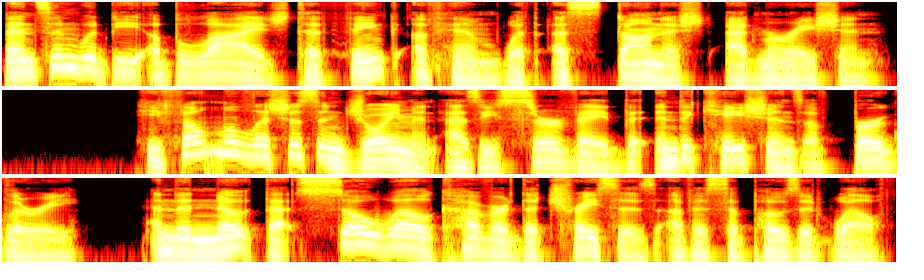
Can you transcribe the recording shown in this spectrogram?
Benson would be obliged to think of him with astonished admiration. He felt malicious enjoyment as he surveyed the indications of burglary and the note that so well covered the traces of his supposed wealth.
